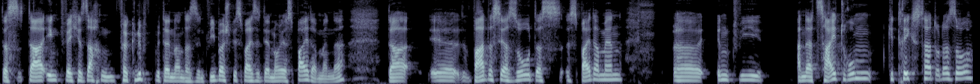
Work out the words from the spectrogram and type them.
dass da irgendwelche Sachen verknüpft miteinander sind, wie beispielsweise der neue Spider-Man. Ne? Da äh, war das ja so, dass Spider-Man äh, irgendwie an der Zeit rumgetrickst hat oder so.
